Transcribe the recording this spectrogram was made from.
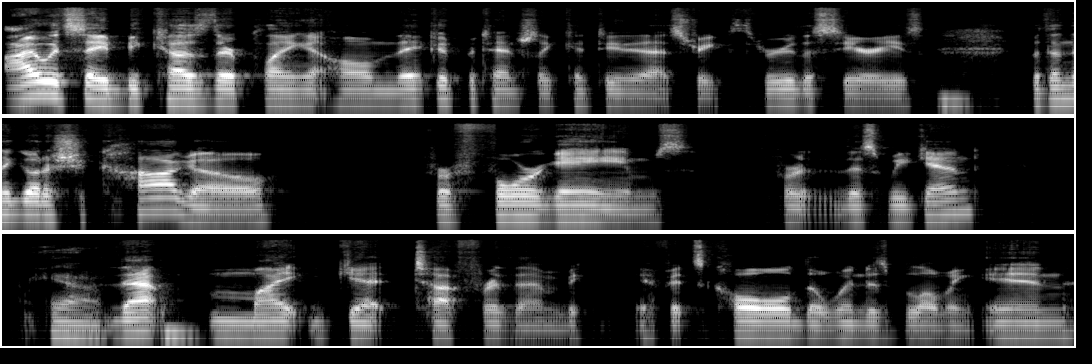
I would say because they're playing at home, they could potentially continue that streak through the series. But then they go to Chicago for four games for this weekend. Yeah. That might get tough for them if it's cold, the wind is blowing in.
